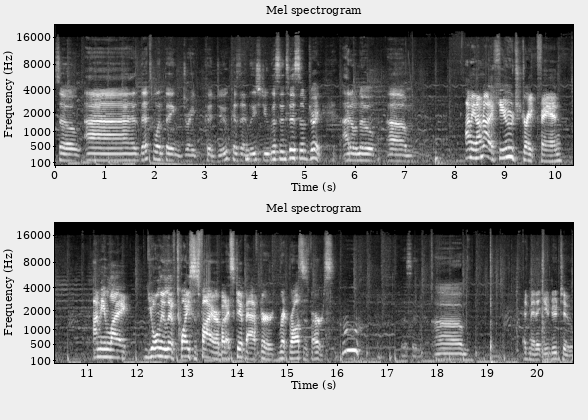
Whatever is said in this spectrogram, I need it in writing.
So uh, that's one thing Drake could do because at least you listen to some Drake. I don't know. Um, I mean, I'm not a huge Drake fan. I mean, like, you only live twice as fire, but I skip after Rick Ross's verse. whew. listen. Um, Admit it, you do too.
